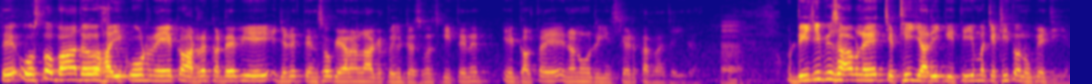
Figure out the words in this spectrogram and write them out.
ਤੇ ਉਸ ਤੋਂ ਬਾਅਦ ਹਾਈ ਕੋਰਟ ਨੇ ਇੱਕ ਆਰਡਰ ਕੱਢੇ ਵੀ ਇਹ ਜਿਹੜੇ 311 ਲਾ ਕੇ ਤੁਸੀਂ ਡਿਸਮਿਸ ਕੀਤੇ ਨੇ ਇਹ ਗਲਤ ਹੈ ਇਹਨਾਂ ਨੂੰ ਰੀਇਨਸਟੇਟ ਕਰਨਾ ਚਾਹੀਦਾ। ਹਾਂ। ਡੀਜੀਪੀ ਸਾਹਿਬ ਨੇ ਚਿੱਠੀ ਜਾਰੀ ਕੀਤੀ ਮੈਂ ਚਿੱਠੀ ਤੁਹਾਨੂੰ ਭੇਜੀ ਹੈ।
